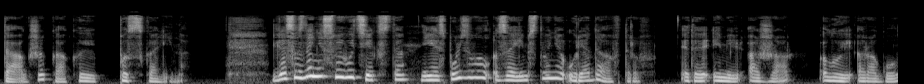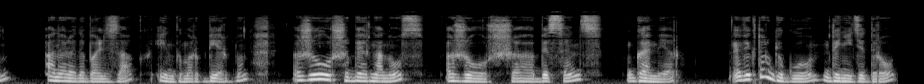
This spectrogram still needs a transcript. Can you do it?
так же, как и Паскалина. Для создания своего текста я использовал заимствования у ряда авторов. Это Эмиль Ажар, Луи Арагон, Оноре де Бальзак, Ингмар Бергман, Жорж Бернанос, Жорж Брассенс, Гомер, Виктор Гюго, Дени Дидро,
